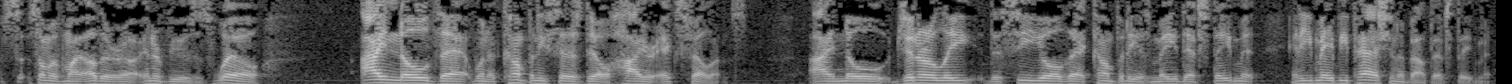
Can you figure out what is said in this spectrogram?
some of my other uh, interviews as well. I know that when a company says they'll hire ex felons, I know generally the CEO of that company has made that statement, and he may be passionate about that statement.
